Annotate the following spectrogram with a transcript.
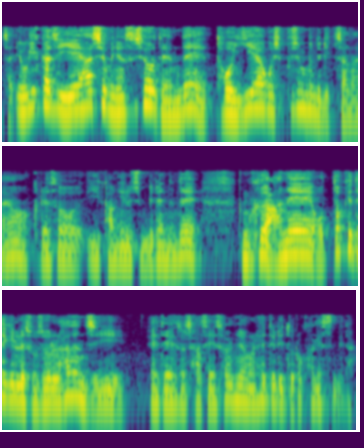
자 여기까지 이해하시고 그냥 쓰셔도 되는데 더 이해하고 싶으신 분들 있잖아요. 그래서 이 강의를 준비를 했는데 그럼 그 안에 어떻게 되길래 조절을 하는지에 대해서 자세히 설명을 해드리도록 하겠습니다.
